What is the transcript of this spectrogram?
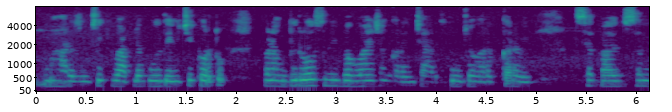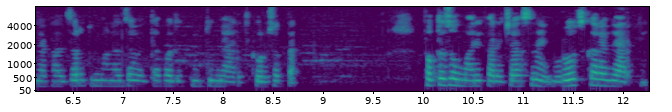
महाराजांची किंवा आपल्या कुलदेवीची करतो. पण अगदी रोज तुम्ही भगवान शंकरांची आरती तुमच्या घरात करावी. सकाळ संध्याकाळ जर तुम्हाला जमेल त्या पद्धतीने तुम्ही आरती करू शकता. फक्त सोमवारी करायची असं नाही रोज करावी आरती.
